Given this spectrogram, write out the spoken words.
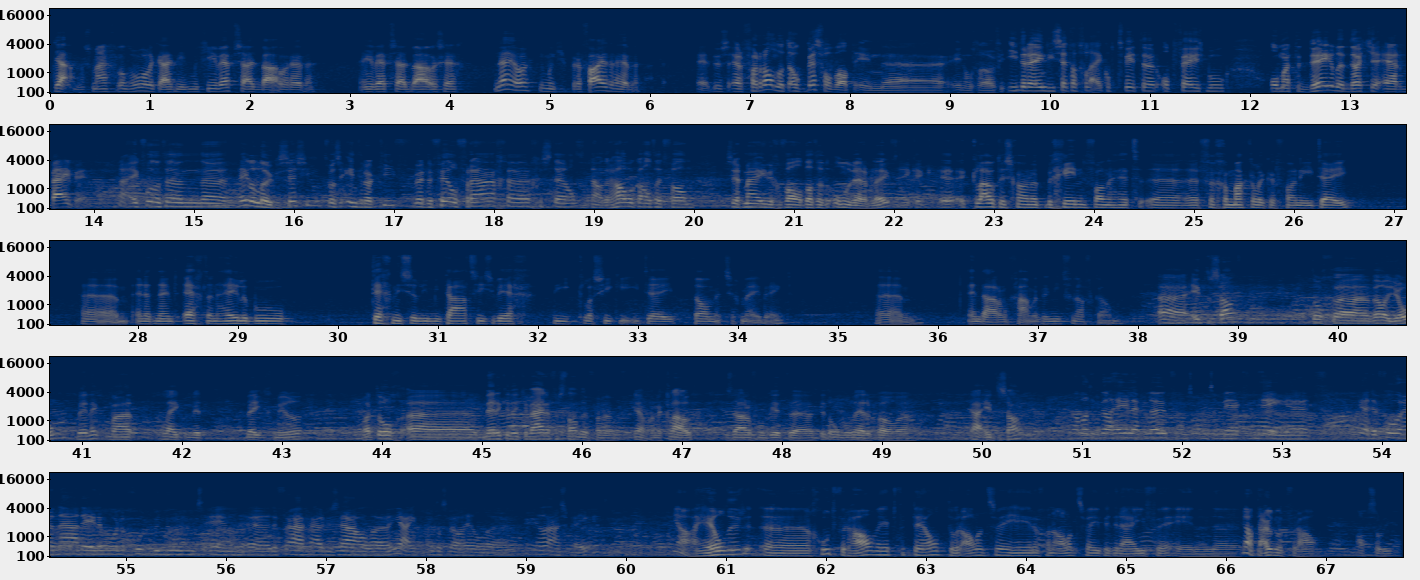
Ja, maar is mijn verantwoordelijkheid niet, moet je je websitebouwer hebben. En je websitebouwer zegt, nee hoor, je moet je provider hebben. Dus er verandert ook best wel wat in, uh, in ons leven. Iedereen die zet dat gelijk op Twitter, op Facebook, om maar te delen dat je erbij bent. Nou, ik vond het een uh, hele leuke sessie. Het was interactief, er werden veel vragen gesteld. Nou, daar hou ik altijd van. Zeg mij in ieder geval dat het onderwerp leeft. Nee, kijk, uh, cloud is gewoon het begin van het vergemakkelijken van IT. Um, en het neemt echt een heleboel technische limitaties weg die klassieke IT wel met zich meebrengt. Um, en daarom gaan we er niet vanaf komen. Uh, interessant. Toch uh, wel jong ben ik, maar vergeleken met een beetje gemiddelde. Maar toch uh, merk je dat je weinig verstand hebt van, ja, van de cloud. Dus daarom vond ik dit, dit onderwerp wel ja, interessant. Maar wat ik wel heel erg leuk vond om te merken van hé, hey, ja, de voor- en nadelen worden goed benoemd en de vragen uit de zaal, ja, ik vond het wel heel, heel aansprekend. Ja, helder, goed verhaal werd verteld door alle twee heren van alle twee bedrijven en ja, duidelijk verhaal, absoluut.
